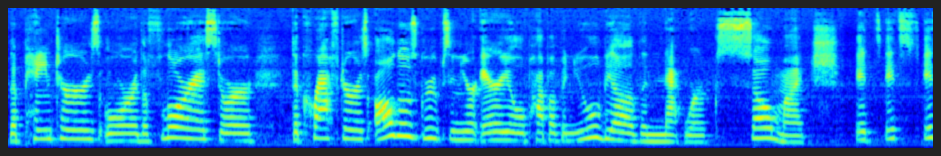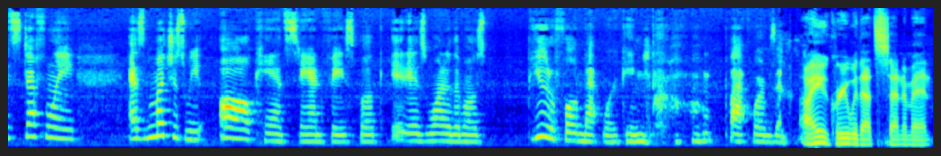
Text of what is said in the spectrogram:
the painters, or the florist, or the crafters, all those groups in your area will pop up, and you will be able to network so much. It's it's it's definitely as much as we all can't stand Facebook, it is one of the most beautiful networking platforms. I agree with that sentiment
